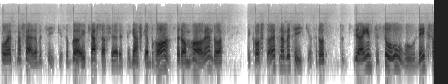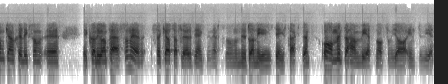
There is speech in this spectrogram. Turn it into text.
och öppnar färre butiker så bör ju kassaflödet bli ganska bra. För de har ändå, det kostar att öppna butiker så då, jag är inte så orolig som kanske liksom eh, Carl-Johan Persson är för kassaflödet egentligen eftersom de nu drar ner investeringstakten. Om inte han vet något som jag inte vet.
